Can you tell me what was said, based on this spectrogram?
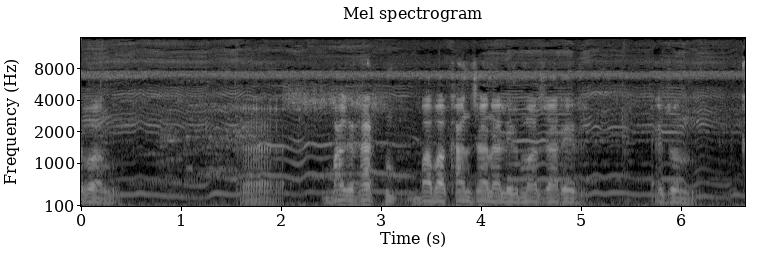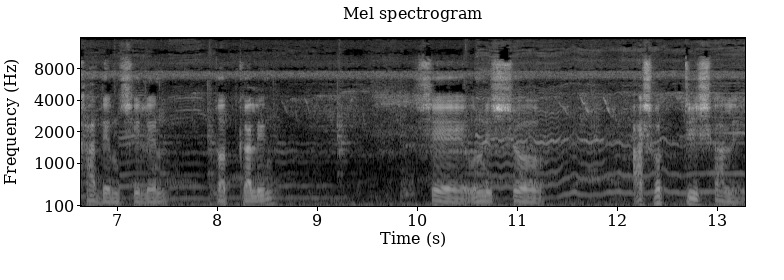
এবং বাগেরহাট বাবা খানজাহান আলীর মাজারের একজন খাদেম ছিলেন। তৎকালীন। সে উনিশশো আষট্টি সালে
